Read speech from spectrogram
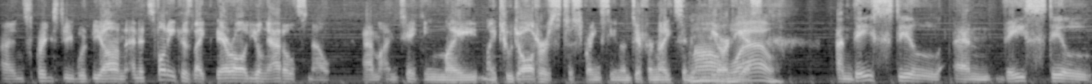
and Springsteen would be on. And it's funny because like they're all young adults now. Um, I'm taking my my two daughters to Springsteen on different nights in, in the Oh, RDS wow. and they still um, they still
